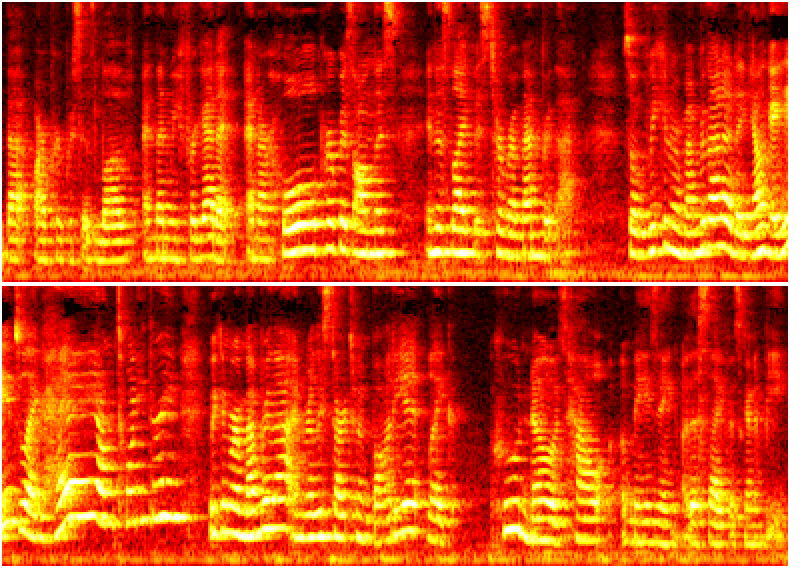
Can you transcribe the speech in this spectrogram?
that our purpose is love and then we forget it and our whole purpose on this in this life is to remember that so if we can remember that at a young age like hey i'm 23 we can remember that and really start to embody it like who knows how amazing this life is going to be.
